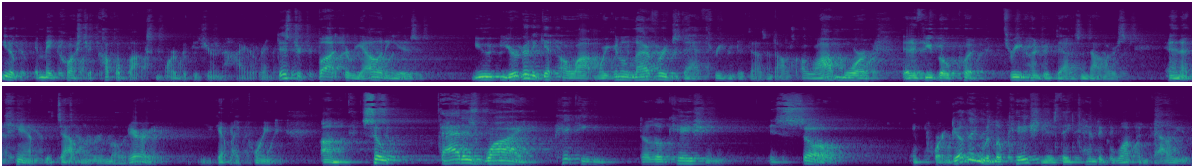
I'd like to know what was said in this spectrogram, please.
you know, it may cost you a couple bucks more because you're in a higher rent district, but the reality is you, you're going to get a lot more. You're going to leverage that $300,000 a lot more than if you go put $300,000 in a camp that's out in a remote area. You get my point. Um, so that is why picking the location is so important. The other thing with location is they tend to go up in value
